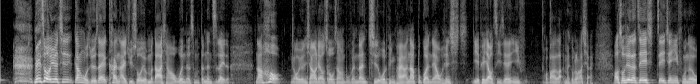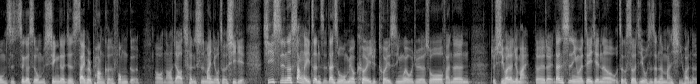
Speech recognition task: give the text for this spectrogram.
没错，因为其实刚刚我就是在看 IG 说有没有大家想要问的什么等等之类的，然后我有人想要聊周上的部分，但其实我的品牌啊，那不管怎样，我先夜配一下我自己这件衣服。我把它拉麦克风拉起来。好，首先呢，这一这一件衣服呢，我们是这个是我们新的就是 Cyberpunk 的风格哦，然后叫城市漫游者系列。其实呢，上了一阵子，但是我没有刻意去推，是因为我觉得说，反正就喜欢的人就买，对对对。但是因为这一件呢，我这个设计我是真的蛮喜欢的，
